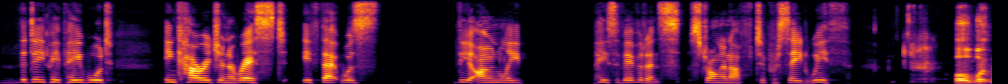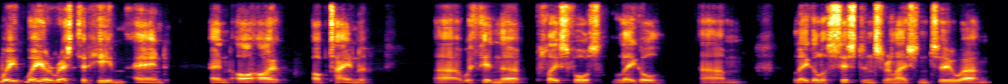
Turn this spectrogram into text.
the DPP would encourage an arrest if that was the only piece of evidence strong enough to proceed with. Well, we, we arrested him and and I, I obtained uh, within the police force legal um, legal assistance in relation to um,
